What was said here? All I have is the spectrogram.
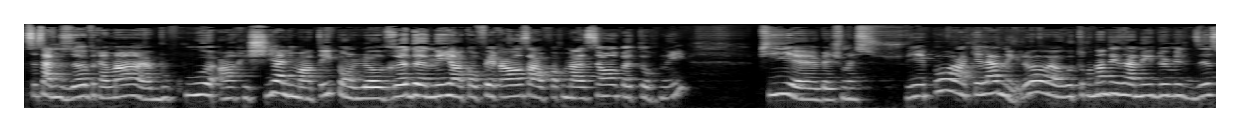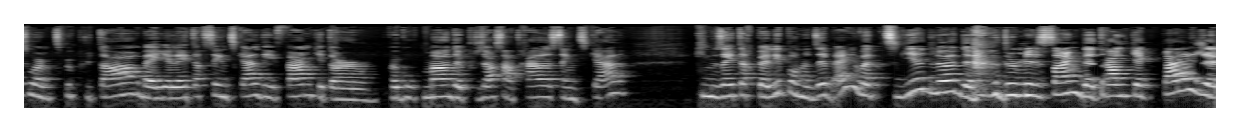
ça, ça nous a vraiment euh, beaucoup enrichi, alimenté, puis on l'a redonné en conférence, en formation, retourné. Puis, euh, ben, je me souviens pas en quelle année, là, au tournant des années 2010 ou un petit peu plus tard, ben, il y a l'intersyndicale des femmes, qui est un regroupement de plusieurs centrales syndicales, qui nous a interpellés pour nous dire, hey, votre petit guide, là, de 2005, de 30 quelques pages,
